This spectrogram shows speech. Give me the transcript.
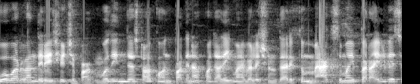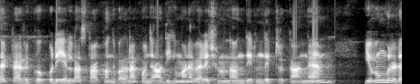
ஓவரால் அந்த ரேஷியோ வச்சு பார்க்கும்போது இந்த ஸ்டாக் வந்து பார்த்தீங்கன்னா கொஞ்சம் அதிகமான வேலேஷன் தான் இருக்குது மேக்ஸிமம் இப்போ ரயில்வே செக்டர் இருக்கக்கூடிய எல்லா ஸ்டாக் வந்து பார்த்தீங்கன்னா கொஞ்சம் அதிகமான வேலேஷன் தான் வந்து இருந்துட்டு இருக்காங்க. இவங்களோட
